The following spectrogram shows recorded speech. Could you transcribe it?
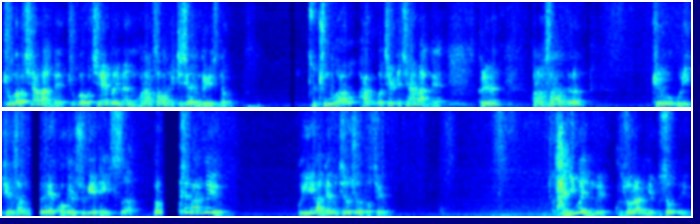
중국하고 친하면 안 돼. 중국하고 친해버리면 호남 사람들이 기세가 등등해진다고. 중국하고 한국은 절대 친하면 안 돼. 그러면 호남 사람들은 결국 우리 경상도에 고개를 숙이게 돼 있어. 이렇게 생각하는 거예요. 그 이해가 안 되면 지도처도 보세요. 다 이유가 있는 거예요. 구조라는 게 무서운 거예요.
